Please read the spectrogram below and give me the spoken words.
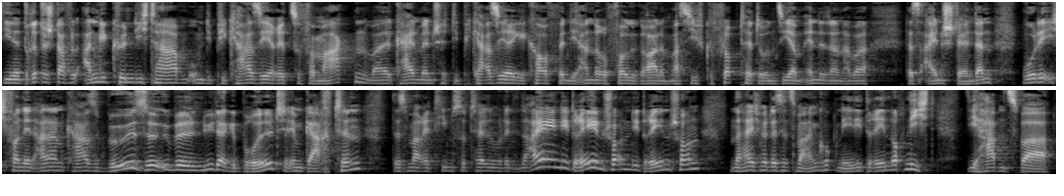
die eine dritte Staffel angekündigt haben, um die Picard-Serie zu vermarkten, weil kein Mensch hätte die Picard-Serie gekauft, wenn die andere Folge gerade massiv gefloppt hätte und sie am Ende dann aber das einstellen. Dann wurde ich von den anderen Cars böse übel niedergebrüllt im Garten des Maritims Hotel und wurde, nein, die drehen schon, die drehen schon. Und dann habe ich mir das jetzt mal angeguckt, nee, die drehen noch nicht. Die haben zwar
